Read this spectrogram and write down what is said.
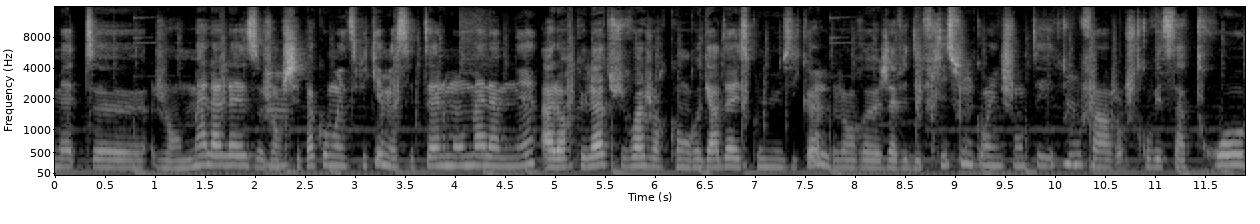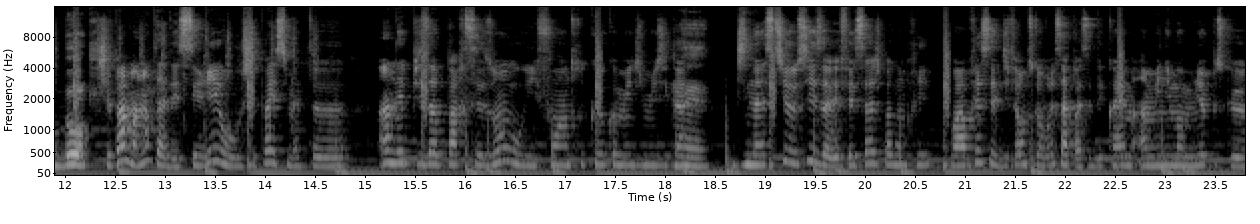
mettent euh, genre mal à l'aise. Genre, Mm. je sais pas comment expliquer, mais c'est tellement mal amené. Alors que là, tu vois, genre quand on regardait High School Musical, genre euh, j'avais des frissons quand ils chantaient et tout. Mm. Enfin, genre je trouvais ça trop beau. Je sais pas, maintenant t'as des séries où, je sais pas, ils se mettent euh, un épisode par saison où ils font un truc euh, comédie musicale. Ouais. Dynasty aussi, ils avaient fait ça, j'ai pas compris. Bon, après, c'est différent parce qu'en vrai, ça passait quand même un minimum mieux parce que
